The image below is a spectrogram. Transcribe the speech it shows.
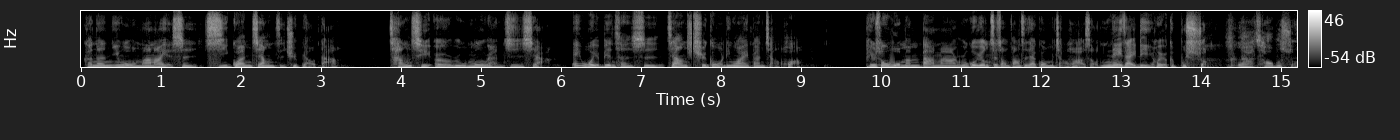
可能因为我妈妈也是习惯这样子去表达，长期耳濡目染之下，哎，我也变成是这样去跟我另外一半讲话。比如说，我们爸妈如果用这种方式在跟我们讲话的时候，你内在里会有个不爽，哇，超不爽，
